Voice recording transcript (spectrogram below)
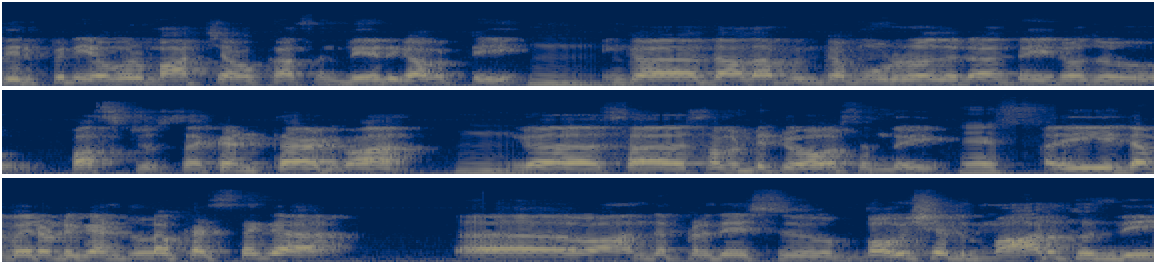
తీర్పుని ఎవరు మార్చే అవకాశం లేదు కాబట్టి. ఇంకా దాదాపు ఇంకా మూడు రోజులు అంటే ఈ రోజు ఫస్ట్ సెకండ్ థర్డ్. ఇంకా సెవెంటీ టూ అవర్స్ ఉంది. అది డెబ్బై రెండు గంటల్లో ఖచ్చితంగా ఆంధ్రప్రదేశ్ భవిష్యత్ మారుతుంది.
